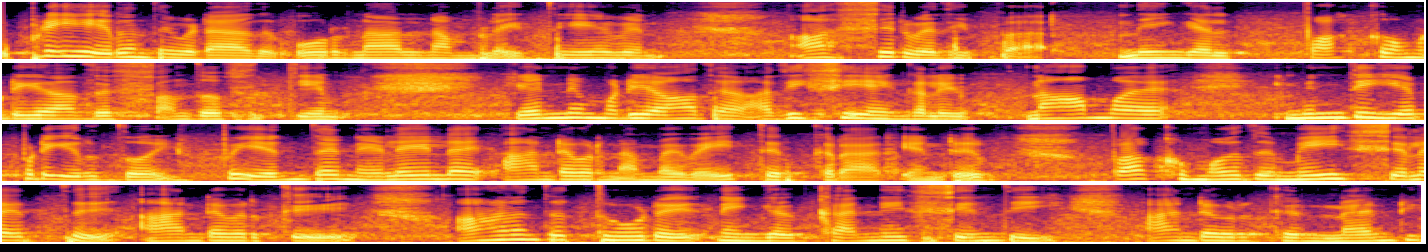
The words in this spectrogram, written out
இப்படியே இருந்து விடாது. ஒரு நாள் நம்மளை தேவன் ஆசிர்வதிப்பார். நீங்கள் பார்க்க முடியாத சந்தோஷத்தையும் எண்ண முடியாத அதிசயங்களையும் நாம் முந்தி எப்படி இருந்தோம் இப்போ எந்த நிலையில் ஆண்டவர் நம்மை வைத்திருக்கிறார் என்று பார்க்கும்போது மெய் சிலைத்து ஆண்டவருக்கு ஆனந்தத்தோடு நீங்கள் கண்ணீர் சிந்தி ஆண்டவருக்கு நன்றி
